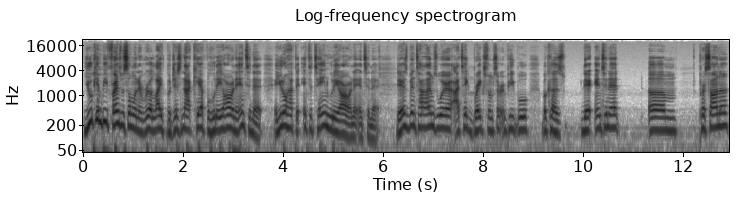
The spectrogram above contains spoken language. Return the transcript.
You can be friends with someone in real life, but just not careful who they are on the internet, and you don't have to entertain who they are on the internet. There's been times where I take breaks from certain people because their internet um, persona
